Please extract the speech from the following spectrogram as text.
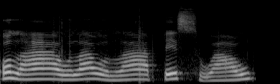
Olá, olá, olá, pessoal,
